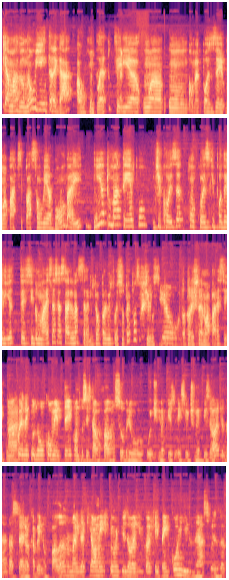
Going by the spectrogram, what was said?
que a Marvel não ia entregar, algo completo. Seria uma, um, como é que eu posso dizer, uma participação meia bomba aí. Ia tomar tempo de coisa com coisa que poderia ter sido mais necessário na série. Então, pra mim, foi super positivo Eu- o Doutor Estranho não aparecer. Uma Ah. coisa que eu não comentei quando vocês estavam falando sobre o último esse último episódio, né, da série, eu acabei não falando, mas é que realmente foi um episódio que eu achei bem corrido, né? As coisas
